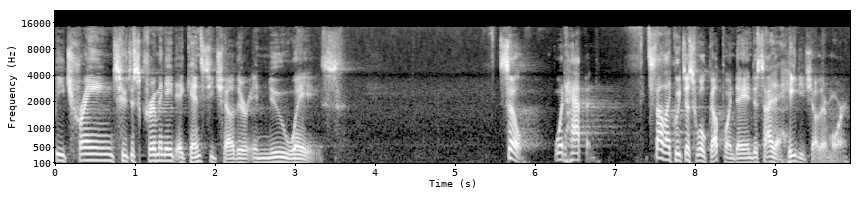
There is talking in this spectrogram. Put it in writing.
be trained to discriminate against each other in new ways. So, what happened? It's not like we just woke up one day and decided to hate each other more.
